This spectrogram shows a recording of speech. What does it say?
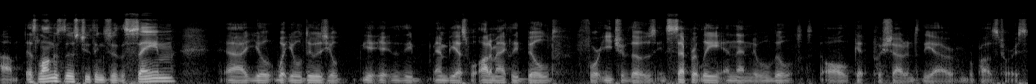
Um, as long as those two things are the same, uh, you'll, what you'll do is you'll, i i the MBS will automatically build for each of those separately, and then it will they'll all get pushed out into the uh, repositories.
